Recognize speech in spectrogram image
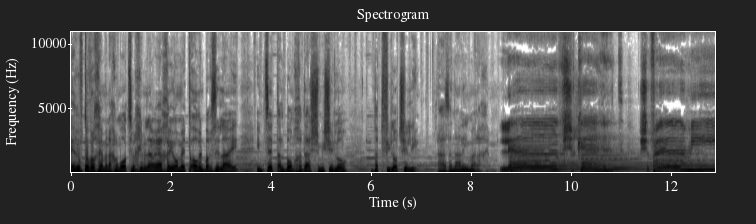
ערב טוב לכם, אנחנו מאוד שמחים לארח היום את אורן ברזילי עם צאת אלבום חדש משלו, בתפילות שלי. האזנה נעימה לכם. לב שקט שווה מיליון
